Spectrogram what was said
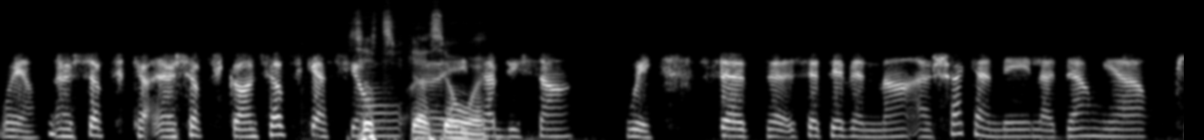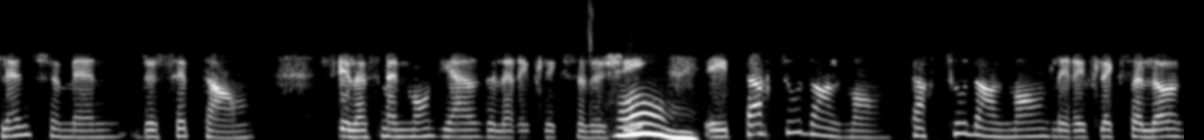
oui, un certificat, un certificat, une certification, Certification, euh, ouais. établissant, oui, cet, euh, cet événement à chaque année, la dernière pleine semaine de septembre, c'est la semaine mondiale de la réflexologie. Oh. Et partout dans le monde, partout dans le monde, les réflexologues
